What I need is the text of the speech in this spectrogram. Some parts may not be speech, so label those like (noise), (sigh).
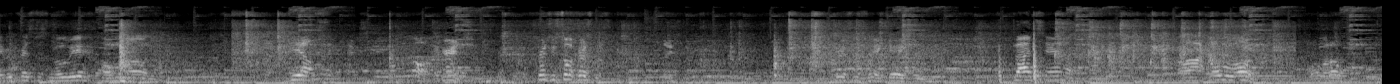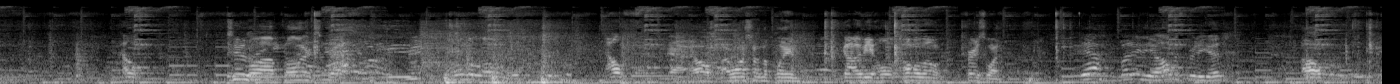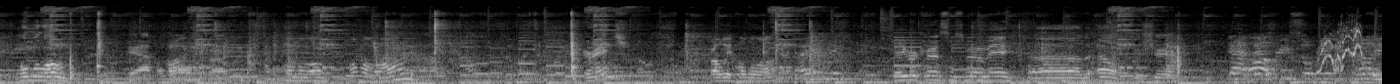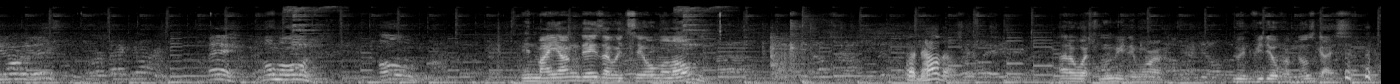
Favorite Christmas movie? Home Alone. Yeah. Oh, The Grinch. Grinch Who Stole Christmas. Christmas Vacation. Bad Santa. Uh, Home Alone. Home Alone. Help. Two. Uh, Polar Express. Home Alone. Elf. Yeah, Elf. I watched it on the plane. Gotta be Home, home Alone. First one. Yeah, Buddy the Elf is pretty good. Oh, Home Alone. Yeah, Home Alone probably. Home Alone. Home Alone? Grinch? Probably Home Alone. Favorite Christmas movie? Uh, The Elf for sure. Yeah, oh. so No, you know what it is? Our backyard. Hey, Home Alone. Oh. In my young days, I would say Home Alone. But now though. I don't watch movie anymore. Doing video from those guys. (laughs)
